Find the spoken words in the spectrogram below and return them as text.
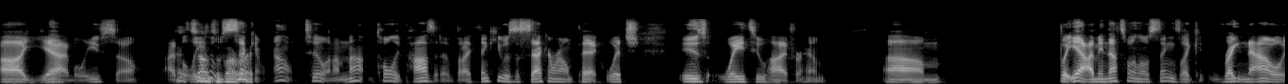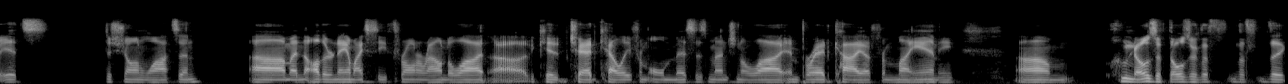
Uh, yeah, I believe so. I That believe it was about right. second round too, and I'm not totally positive, but I think he was a second round pick, which is way too high for him. Um, but yeah, I mean that's one of those things. Like right now, it's Deshaun Watson, um, and the other name I see thrown around a lot, uh, the kid Chad Kelly from Ole Miss is mentioned a lot, and Brad Kaaya from Miami. Um, who knows if those are the the, the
